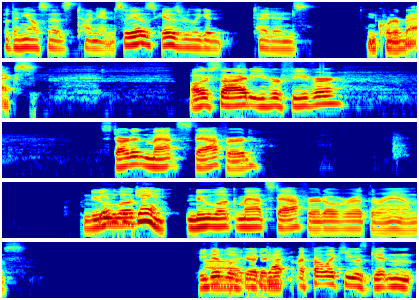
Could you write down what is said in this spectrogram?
But then he also has Tonyan. So he has he has really good tight ends and quarterbacks. Other side, Ever Fever started Matt Stafford. New look, good game. new look Matt Stafford over at the Rams. He did Uh, look good. and got- I felt like he was getting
